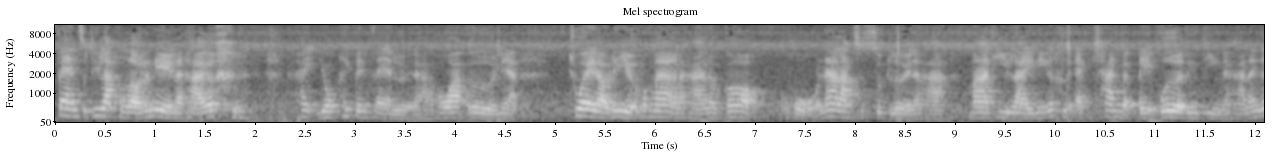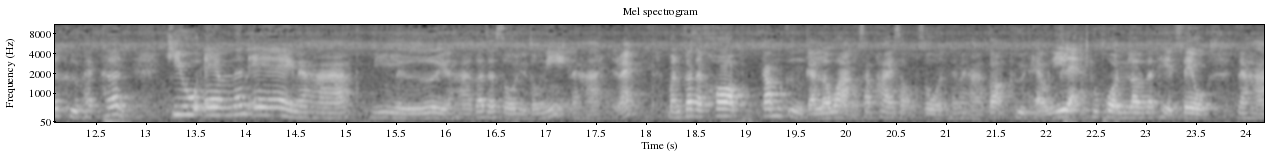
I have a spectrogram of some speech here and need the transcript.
แฟนสุดที่รักของเรานั่นเองนะคะก็คือให้ยกให้เป็นแฟนเลยนะคะ เพราะว่าเออเนี่ยช่วยเราได้เยอะมากๆนะคะ แล้วก็โอ้โหน่ารักสุดๆเลยนะคะ มาทีไรนี่ก็คือแอคชั่นแบบเปเวอร์จริงๆนะคะ นั่นก็คือแพทเทิร์น QM นั่นเองนะคะ นี่เลยนะคะ ก็จะโซนอยู่ตรงนี้นะคะ เห็นไหม มันก็จะครอบก้ากึ่งกันระหว่างซัพพลายสองโซนใช่ไหมคะก็คือแถวนี้แหละทุกคนเราจะเทรดเซลล์นะคะ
